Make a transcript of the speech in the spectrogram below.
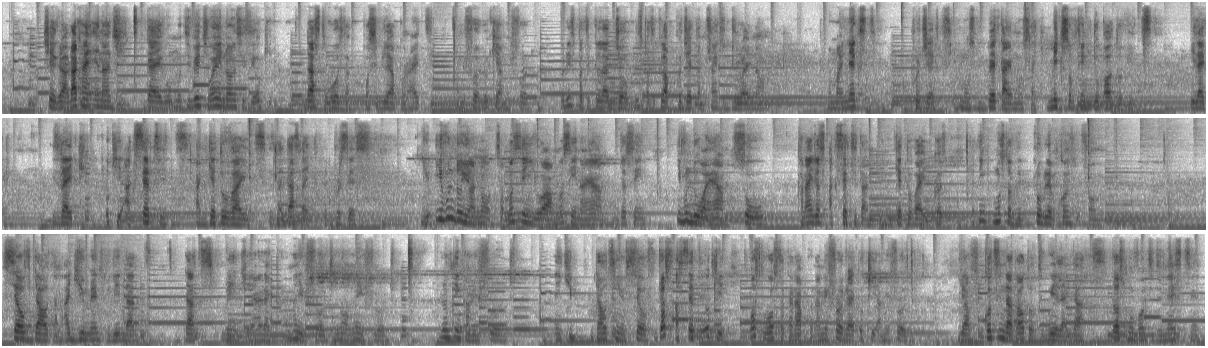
Check grab that kind of energy. Guy will motivate you when you don't see say okay that's the worst that could possibly happen right? I'm a fraud. Okay i'm a fraud. But this particular job this particular project i'm trying to do right now on my next project it must be better i must like make something dope out of it you like it's like okay accept it and get over it it's like that's like the process you even though you are not i'm not saying you are i'm not saying i am i'm just saying even though i am so can i just accept it and get over it because i think most of the problem comes from self-doubt and arguments within that that range. Yeah, like, am I a fraud? No, I'm not a fraud. I don't think I'm a fraud. and keep doubting yourself, just accept it. Okay, what's the worst that can happen? I'm a fraud, right? Okay, I'm a fraud. You have gotten that out of the way like that. Just move on to the next thing.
